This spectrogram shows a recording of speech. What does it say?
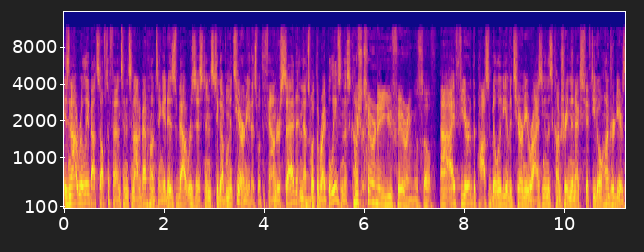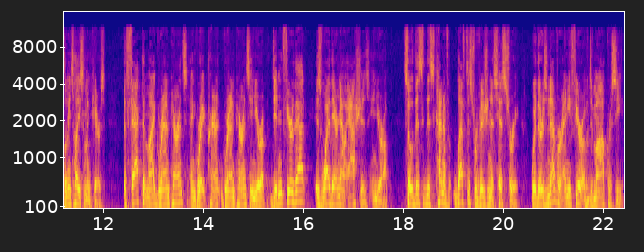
is not really about self-defense and it's not about hunting. It is about resistance to government tyranny. That's what the founders said, and that's what the right believes in this country. Which tyranny are you fearing yourself? Uh, I fear the possibility of a tyranny rising in this country in the next 50 to 100 years. Let me tell you something, Piers. The fact that my grandparents and great-grandparents in Europe didn't fear that is why they are now ashes in Europe. So this, this kind of leftist revisionist history, where there's never any fear of democracy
